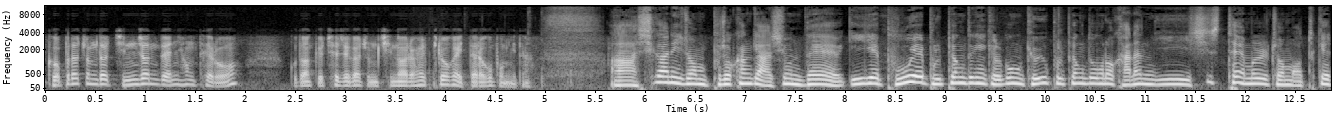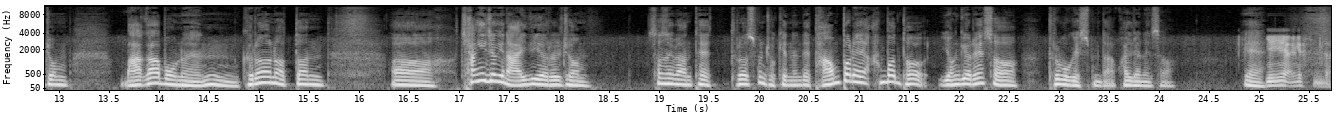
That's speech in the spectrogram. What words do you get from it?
그것보다 좀 더 진전된 형태로 고등학교 체제가 좀 진화를 할 필요가 있다라고 봅니다. 아, 시간이 좀 부족한 게 아쉬운데 이게 부의 불평등이 결국은 교육 불평등으로 가는 이 시스템을 좀 어떻게 좀 막아보는 그런 어떤 어 창의적인 아이디어를 좀 선생님한테 들었으면 좋겠는데 다음번에 한 번 더 연결해서 들어보겠습니다. 관련해서. 예. 예, 예, 알겠습니다.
